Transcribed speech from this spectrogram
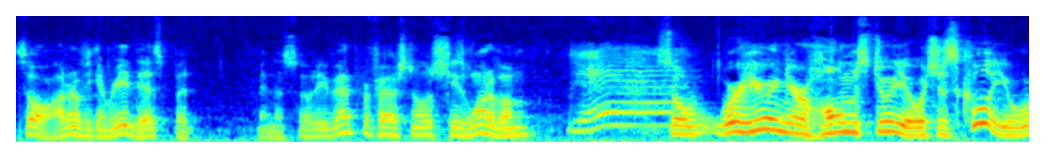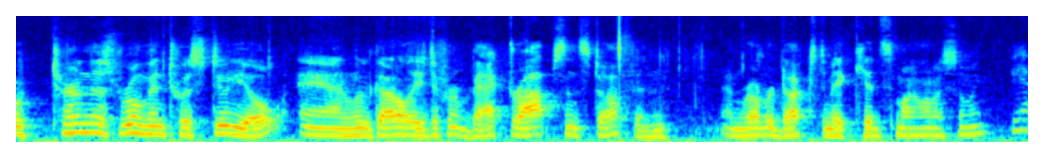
So I don't know if you can read this, but Minnesota Event Professionals. She's one of them. Yeah. So we're here in your home studio, which is cool. You turn this room into a studio, and we've got all these different backdrops and stuff, and and rubber ducks to make kids smile. I'm assuming Yeah,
